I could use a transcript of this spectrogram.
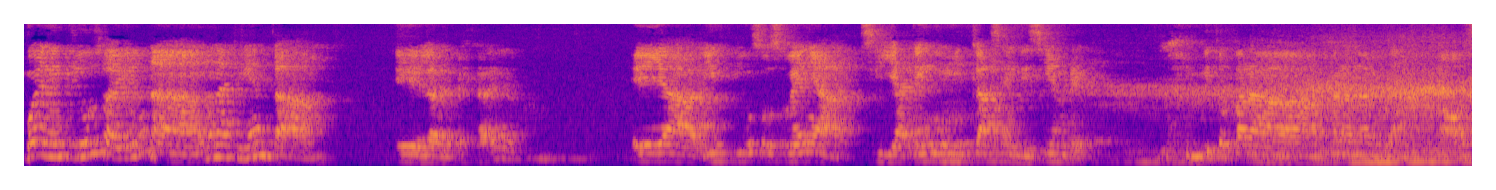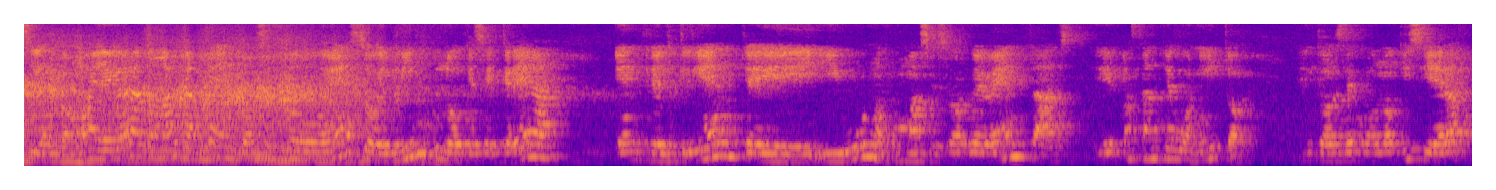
bueno, incluso hay una, una clienta, eh, la del pescadero, ella incluso sueña si ya tengo mi casa en diciembre. Los invito para, para Navidad. No, si vamos a llegar a tomar café, entonces todo eso, el vínculo que se crea entre el cliente y uno como asesor de ventas es bastante bonito. Entonces uno quisiera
